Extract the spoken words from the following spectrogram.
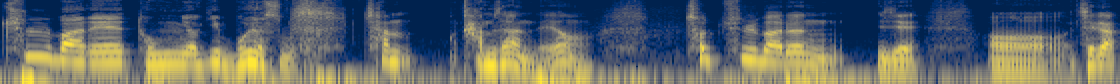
출발의 동력이 뭐였습니까? 참 감사한데요. 첫 출발은 이제 어 제가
